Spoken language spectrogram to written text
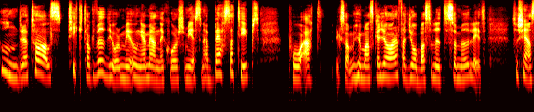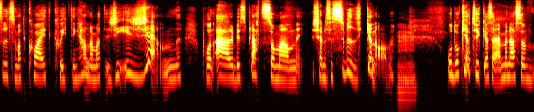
hundratals TikTok-videor med unga människor som ger sina bästa tips på att, liksom, hur man ska göra för att jobba så lite som möjligt, så känns det lite som att quiet quitting handlar om att ge igen på en arbetsplats som man känner sig sviken av. Mm. Och då kan jag tycka så här, men alltså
